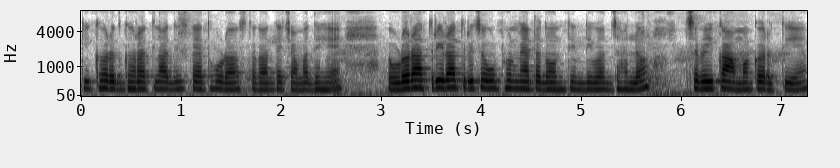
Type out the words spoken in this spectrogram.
की खरंच घरातला आधीच काय थोडं असतं का? त्याच्यामध्ये हे एवढं रात्री रात्रीचं उठून मी आता दोन तीन दिवस झालं सगळी कामं करते आहे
